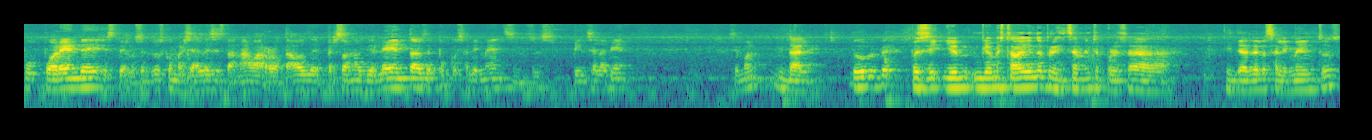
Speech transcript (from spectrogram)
po- por ende, este, los centros comerciales están abarrotados de personas violentas, de pocos alimentos. Entonces, piénsela bien. Simón, Dale. tú, Pepe. Pues sí, yo, yo me estaba yendo precisamente por esa idea de los alimentos.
